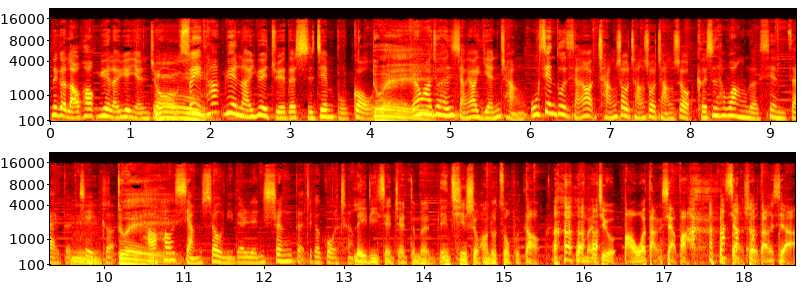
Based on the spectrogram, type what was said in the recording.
那个老化越来越严重，嗯所以他越来越觉得时间不够了，对然后他就很想要延长，无限度的想要长寿、长寿、长寿，可是他忘了现在的这个，嗯对好好享受你的人生的这个过程。Ladies and gentlemen，连秦始皇都做不到，我们就把握当下吧。享受当下。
